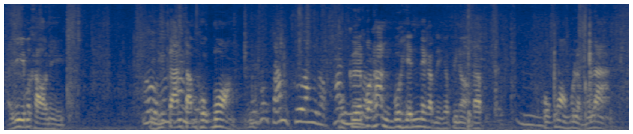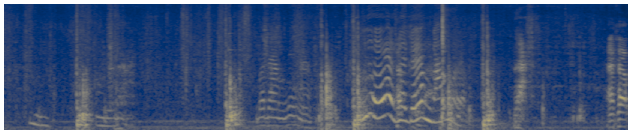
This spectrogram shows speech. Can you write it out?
ไอ้รีมะเขานี่นี่คือการตำโคกหม่องมันก็จำเครื่องหรอกท่านบ่เกิดเพราะท่านบ่เห็นนะครับนี่ครับพี่น้องครับโคกหม่องโบราณโบราณมาดังนี่ฮะนี่เองมาแย้มยังเลยนะนะครับ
